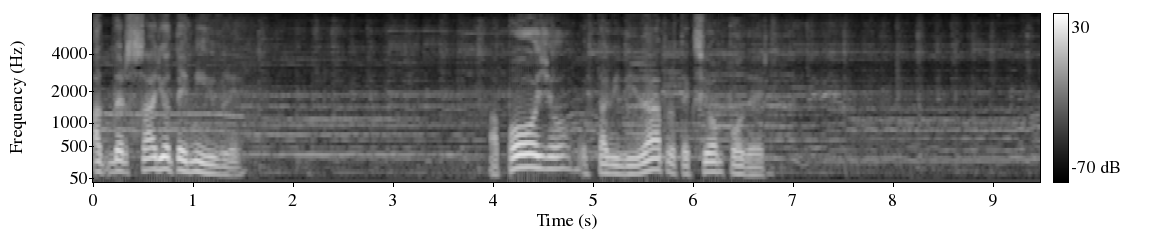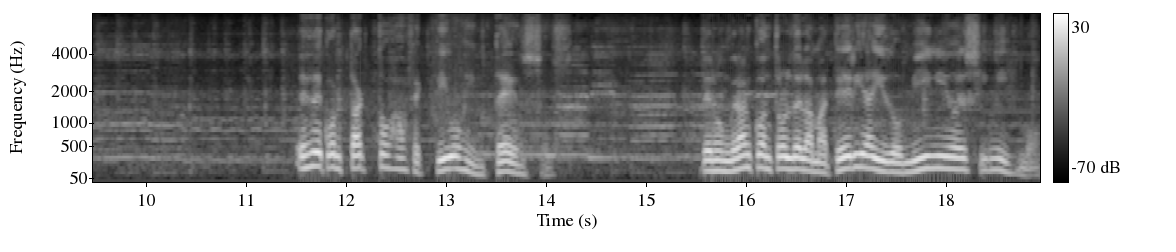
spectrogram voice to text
adversario temible. Apoyo, estabilidad, protección, poder. Es de contactos afectivos intensos. Tiene un gran control de la materia y dominio de sí mismo.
